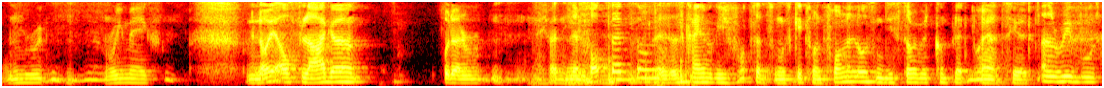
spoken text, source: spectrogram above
ein Re ein Remake, eine Neuauflage oder ich weiß nicht, Eine Fortsetzung? Es ist keine wirkliche Fortsetzung. Es geht von vorne los und die Story wird komplett neu erzählt. also Reboot.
